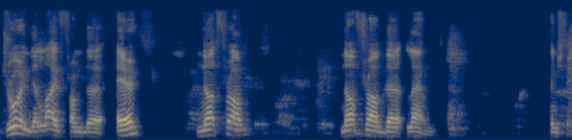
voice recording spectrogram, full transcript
drawing their life from the air, not from not from the land. Interesting.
